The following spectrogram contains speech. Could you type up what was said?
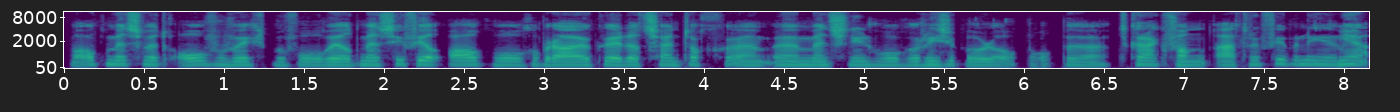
Maar ook mensen met overwicht bijvoorbeeld, mensen die veel alcohol gebruiken, dat zijn toch uh, uh, mensen die een hoger risico lopen op het krijgen van atriumfibrilleren. Ja,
